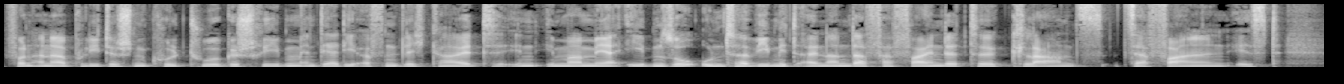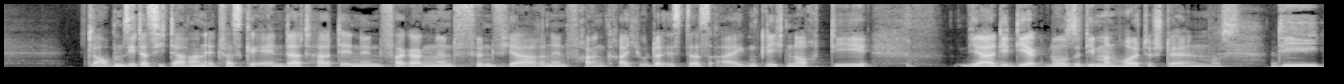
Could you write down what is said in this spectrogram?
von einer politischen Kultur geschrieben, in der die Öffentlichkeit in immer mehr ebenso unter wie miteinander verfeindete Clans zerfallen ist. Glauben Sie, dass sich daran etwas geändert hat in den vergangenen fünf Jahren in Frankreich oder ist das eigentlich noch die, ja, die Diagnose, die man heute stellen muss? Die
